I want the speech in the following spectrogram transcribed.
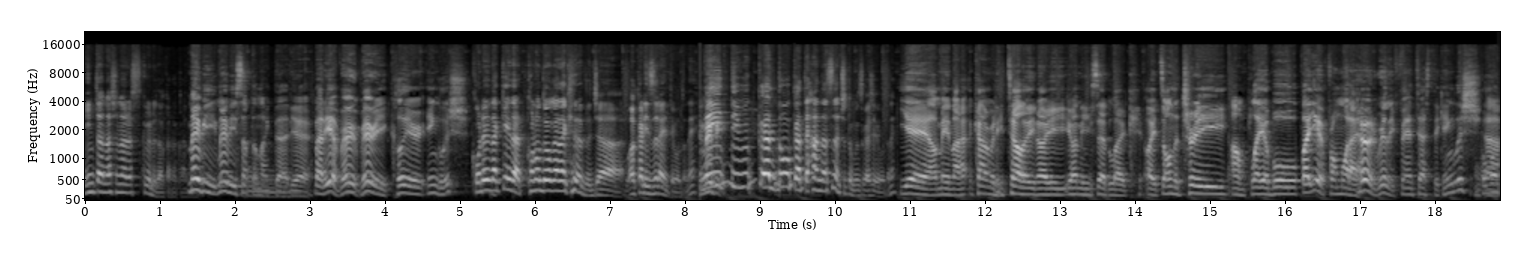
インターナショナルスクールだからかな maybe, maybe something like that. Yeah, but yeah, very, very clear English. これだけだこの動画だけだとじゃあ分かりづらいってことね.ネイティブかどうかって 判断するのはちょっと難しいってことね Yeah, I mean, I can't really tell. You know, he only said like, oh, it's on the tree, unplayable. But yeah, from what I heard, really fantastic English. ここだ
